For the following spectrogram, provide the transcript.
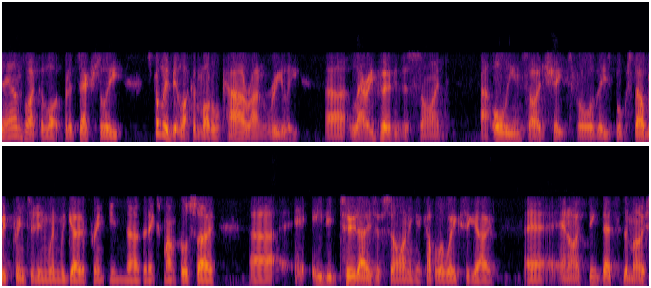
Sounds like a lot, but it's actually it's probably a bit like a model car run, really. Uh, Larry Perkins has signed uh, all the inside sheets for all of these books. They'll be printed in when we go to print in uh, the next month or so. Uh, he did two days of signing a couple of weeks ago, uh, and I think that's the most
